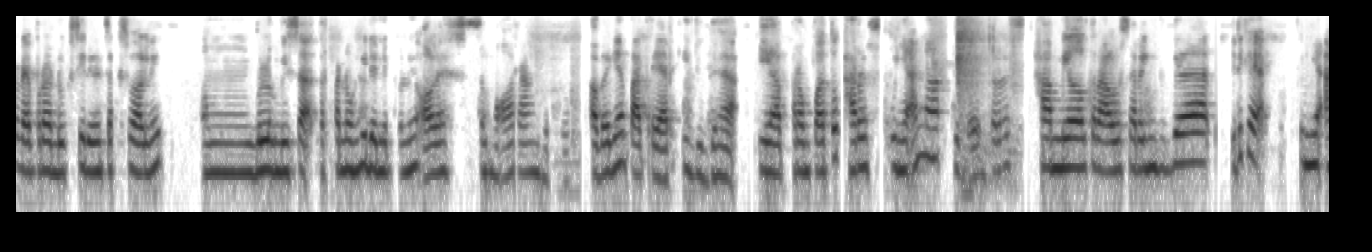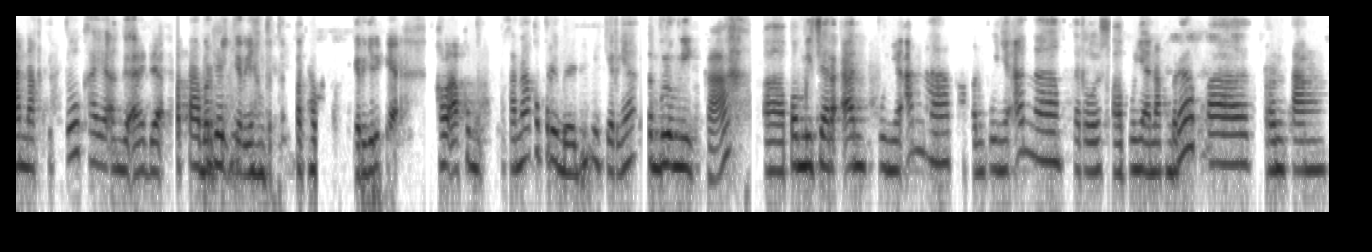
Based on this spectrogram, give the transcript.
reproduksi dan seksual ini um, belum bisa terpenuhi dan dipenuhi oleh semua orang gitu. Apalagi patriarki juga. Ya perempuan tuh harus punya anak gitu. Terus hamil terlalu sering juga. Jadi kayak punya anak itu kayak nggak ada peta berpikir yang peta berpikir. Jadi kayak kalau aku karena aku pribadi mikirnya sebelum nikah uh, pembicaraan punya anak, kapan punya anak, terus uh, punya anak berapa, rentang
